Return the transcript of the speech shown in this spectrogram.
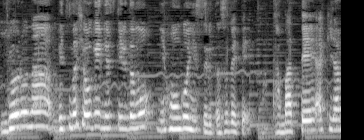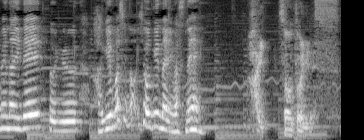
いろいろな別の表現ですけれども、日本語にするとすべて、頑張って諦めないでという励ましの表現になりますね。はい。その通りです。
